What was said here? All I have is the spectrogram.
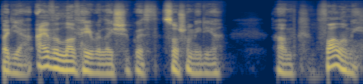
but yeah, I have a love hate relationship with social media. Um, follow me.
